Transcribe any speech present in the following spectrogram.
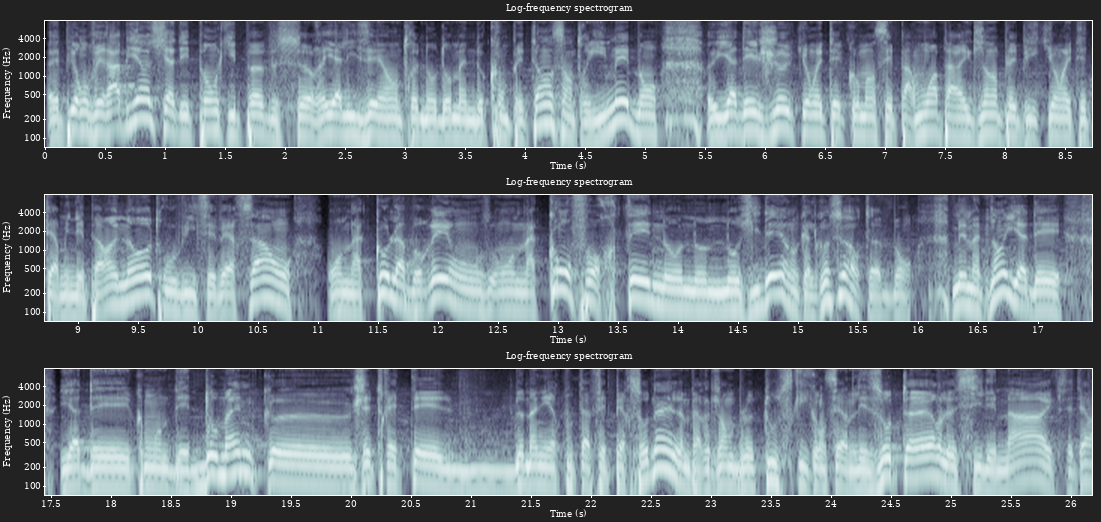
et puis on verra bien s'il y a des ponts qui peuvent se réaliser entre nos domaines de compétences, entre guillemets. Bon, il y a des jeux qui ont été commencés par moi, par exemple, et puis qui ont été terminés par un autre, ou vice-versa. On, a collaboré, on, on a conforté nos, nos, nos idées, en quelque sorte. Bon, mais maintenant, il y a des, il y a des, comment, des domaines que j'ai traités de manière tout à fait personnelle. Par exemple, tout ce qui concerne les auteurs, le cinéma, etc.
